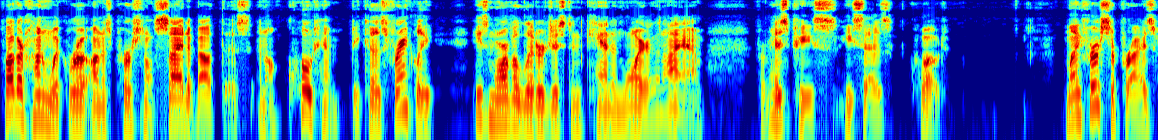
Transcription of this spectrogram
Father Hunwicke wrote on his personal site about this, and I'll quote him because, frankly, he's more of a liturgist and canon lawyer than I am. From his piece, he says, My first surprise,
